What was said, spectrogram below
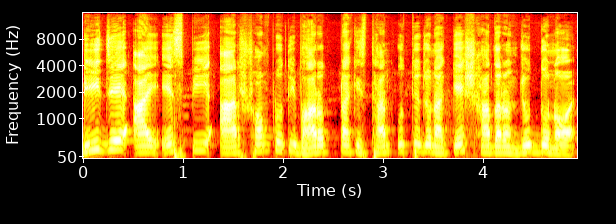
ডিজেআইএসপি আর সম্প্রতি ভারত পাকিস্তান উত্তেজনাকে সাধারণ যুদ্ধ নয়,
